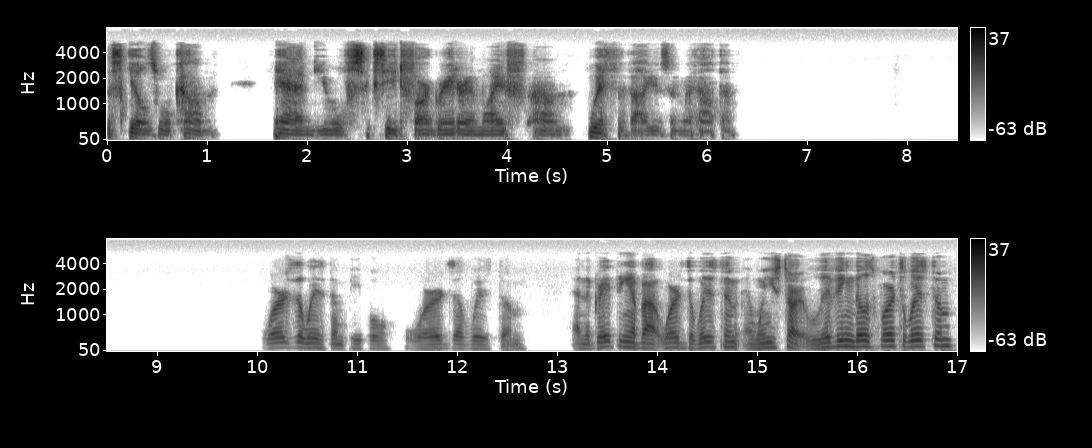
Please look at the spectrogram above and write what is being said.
The skills will come, and you will succeed far greater in life um, with the values than without them. Words of wisdom, people. Words of wisdom. And the great thing about words of wisdom, and when you start living those words of wisdom,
